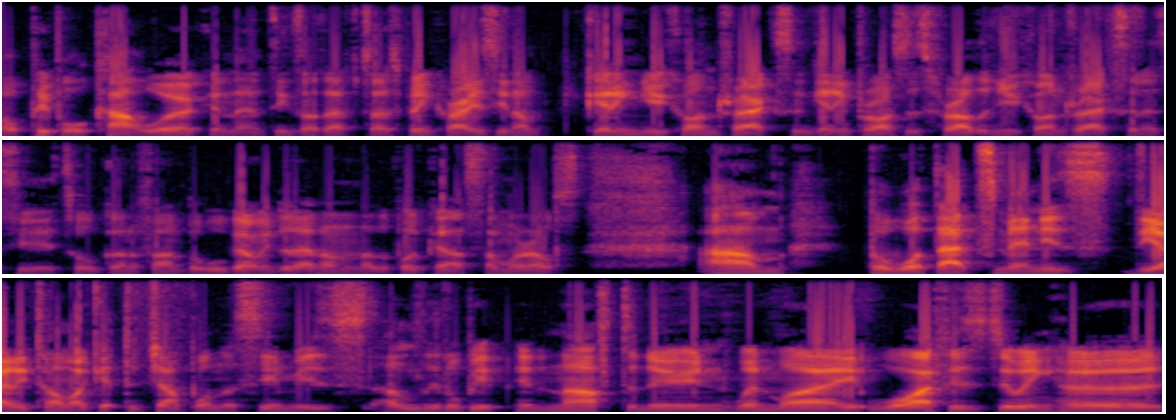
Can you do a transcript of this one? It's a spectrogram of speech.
or people can't work and, and things like that. So it's been crazy, and I'm getting new contracts and getting prices for other new contracts, and it's it's all kind of fun. But we'll go into that on another podcast somewhere else. Um, but what that's meant is the only time I get to jump on the sim is a little bit in an afternoon when my wife is doing her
